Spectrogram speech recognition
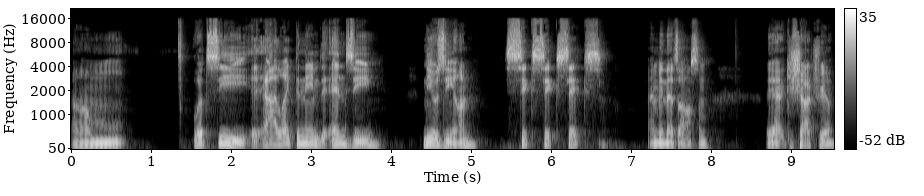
Um, let's see. I like the name the NZ Neo Zeon six six six. I mean that's awesome. Yeah, Kshatriya,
